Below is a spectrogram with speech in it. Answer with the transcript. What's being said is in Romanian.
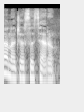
discuta în această seară.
